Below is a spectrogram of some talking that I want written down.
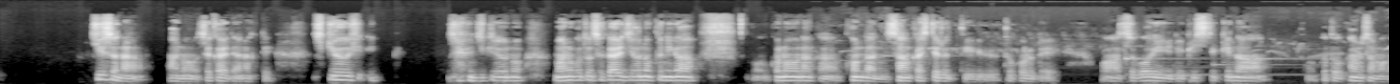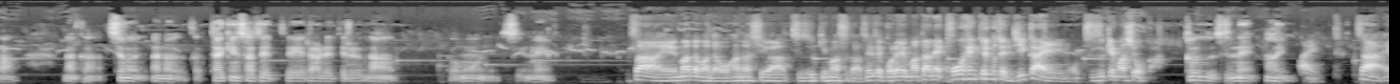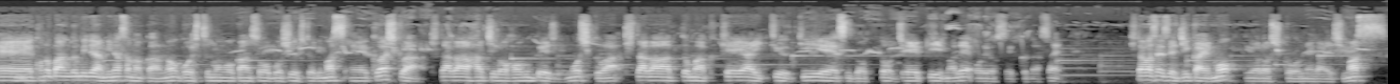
小さな、あの、世界ではなくて、地球、地球の丸ごと世界中の国が、このなんか混乱に参加してるっていうところで、わあ、すごい歴史的なことを神様がなんか、すごい、あの、体験させてられてるな、と思うんですよね。さあ、えーまだまだお話は続きますが、先生、これまたね、後編ということで次回も続けましょうか。そうですね。はい。はい。さあ、えーこの番組では皆様からのご質問、ご感想を募集しております。えー詳しくは北川八郎ホームページ、もしくは北川アットマーク KIQTAS.jp までお寄せください。北川先生、次回もよろしくお願いします。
